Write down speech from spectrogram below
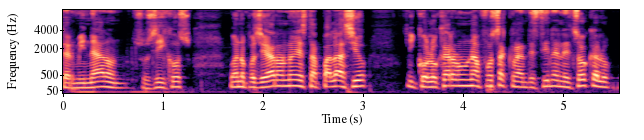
terminaron sus hijos. Bueno, pues llegaron hoy hasta Palacio y colocaron una fosa clandestina en el Zócalo.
